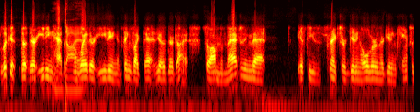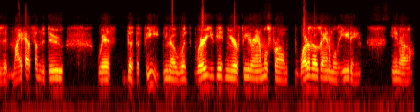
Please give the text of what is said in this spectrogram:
look at the, their eating habits, diet. the way they're eating, and things like that. You know, their diet. So I'm imagining that if these snakes are getting older and they're getting cancers, it might have something to do with the the feed. You know, with where are you getting your feeder animals from? What are those animals eating? You know,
